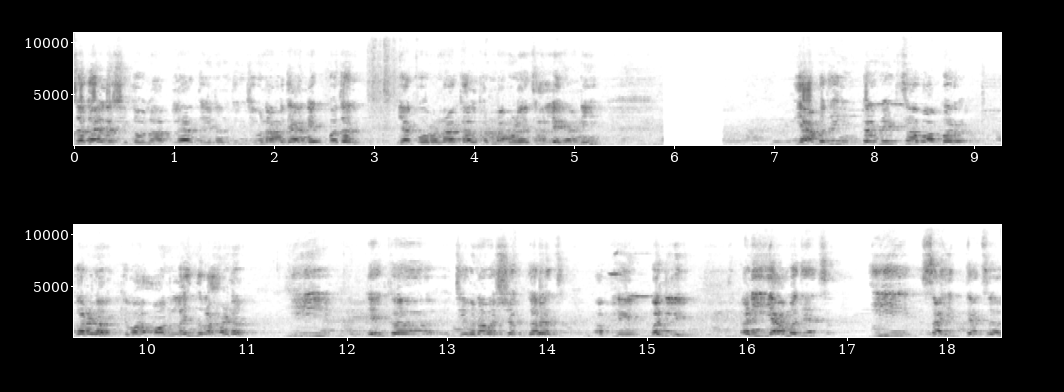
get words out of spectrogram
जगायला शिकवलं. आपल्या दैनंदिन जीवनामध्ये अनेक बदल या कोरोना कालखंडामुळे झाले आणि यामध्ये इंटरनेटचा वापर करणं किंवा ऑनलाईन राहणं ही एक जीवनावश्यक गरज आपली बनली. आणि यामध्येच ई साहित्याचं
